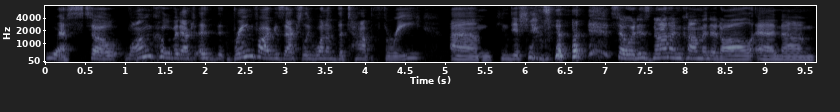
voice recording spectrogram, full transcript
yes, so long COVID, actually, uh, brain fog is actually one of the top three um, conditions. so it is not uncommon at all. And, um,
